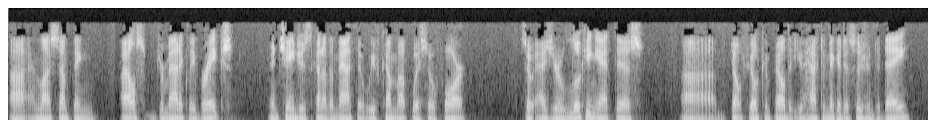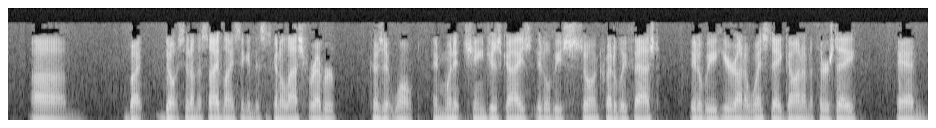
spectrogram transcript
uh, unless something else dramatically breaks and changes kind of the math that we've come up with so far. So as you're looking at this, uh, don't feel compelled that you have to make a decision today. Um, but don't sit on the sidelines thinking this is going to last forever because it won't. And when it changes, guys, it'll be so incredibly fast. It'll be here on a Wednesday, gone on a Thursday, and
